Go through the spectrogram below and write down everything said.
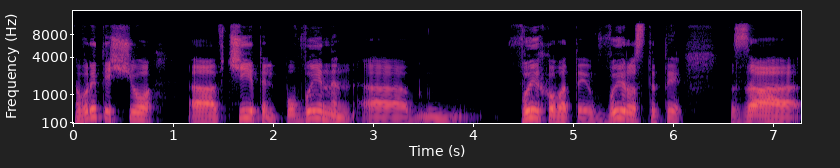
Говорити, що е, вчитель повинен е, виховати, виростити за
